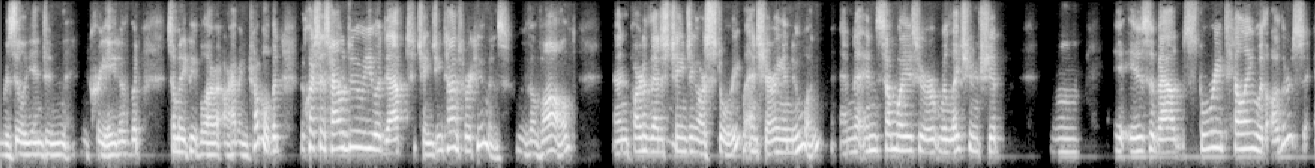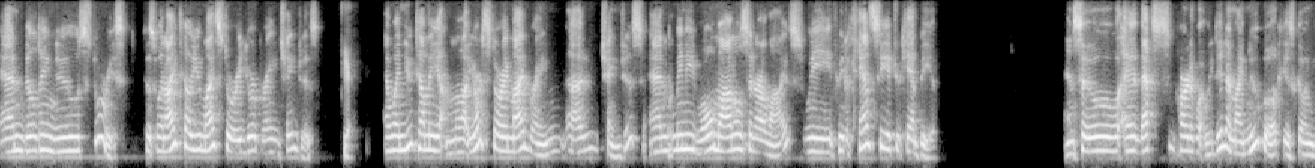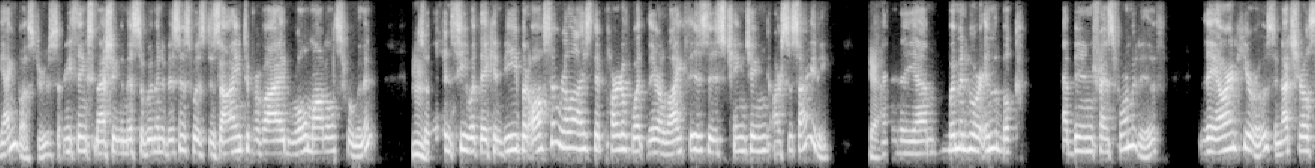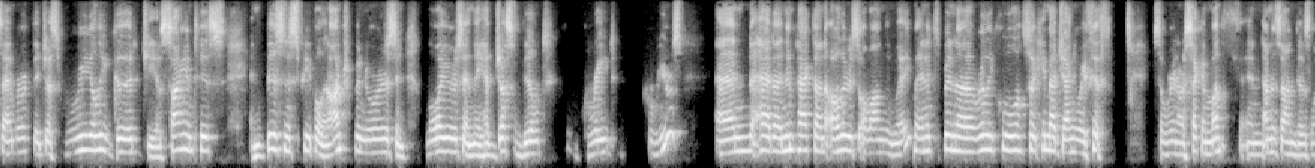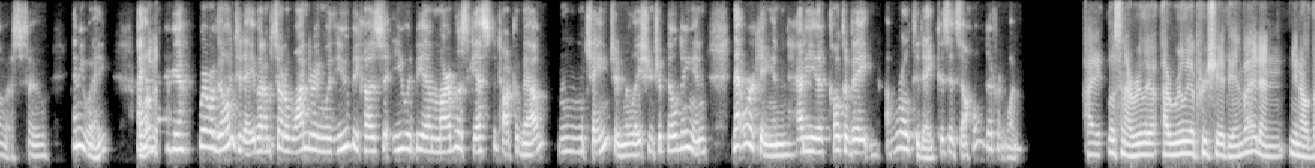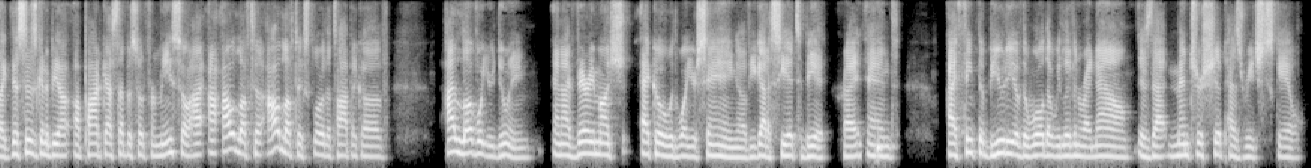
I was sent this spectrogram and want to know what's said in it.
resilient and creative, but so many people are, are having trouble. But the question is, how do you adapt to changing times? We're humans. We've evolved. And part of that is changing our story and sharing a new one. And in some ways, your relationship um, is about storytelling with others and building new stories. Because when I tell you my story, your brain changes. Yeah. And when you tell me your story, my brain uh, changes. And we need role models in our lives. We, if we can't see it, you can't be it. And so uh, that's part of what we did. And my new book is going gangbusters. Rethink Smashing the Myths of Women in Business was designed to provide role models for women mm. so they can see what they can be, but also realize that part of what their life is is changing our society. Yeah. And the um, women who are in the book have been transformative. They aren't heroes. They're not Sheryl Sandberg. They're just really good geoscientists and business people and entrepreneurs and lawyers, and they have just built great careers and had an impact on others along the way. And it's been a really cool. So it came out January 5th. So we're in our second month, and Amazon does love us. So anyway, I, I have no idea where we're going today, but I'm sort of wandering with you because you would be a marvelous guest to talk about mm, change and relationship building and networking and how do you cultivate a world today because it's a whole different one. I listen. I really, I really appreciate the invite, and you know, like this is going to be a, a, podcast episode for me. So I, I, I would love to, I would love to explore the topic of. I love what you're doing, and I very much echo with what you're saying. Of you got to see it to be it, right? And I think the beauty of the world that we live in right now is that mentorship has reached scale,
